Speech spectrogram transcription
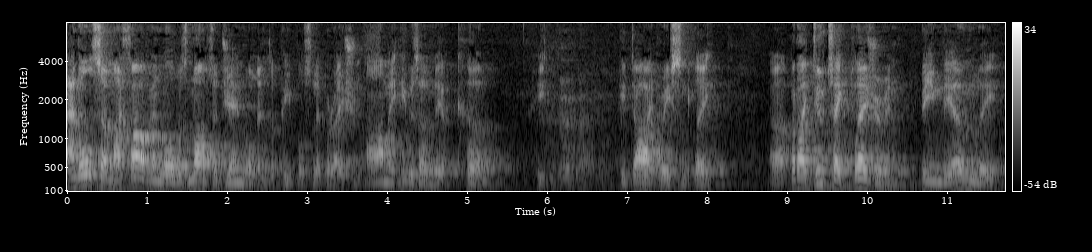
And also, my father in law was not a general in the People's Liberation Army, he was only a colonel. He, he died recently. Uh, but I do take pleasure in being the only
